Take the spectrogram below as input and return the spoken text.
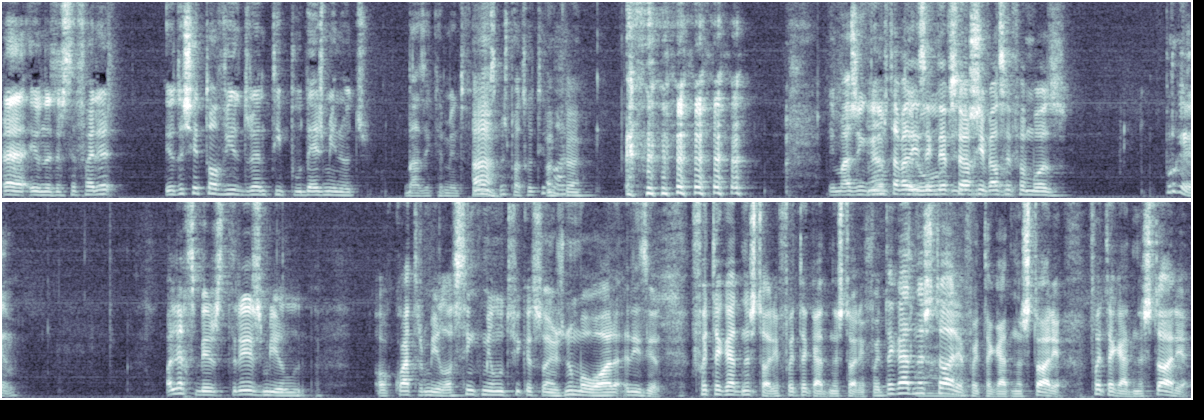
Ah, eu na terça-feira, eu deixei-te ouvir durante tipo 10 minutos. Basicamente foi Ah, isso, mas pode continuar. Ok. A imagem que Não, estava a dizer que deve ser horrível ser famoso. Porquê? Olha, receberes 3 mil, ou 4 mil, ou 5 mil notificações numa hora a dizer foi tagado na história, foi tagado na história, foi tagado na história, foi tagado na história, foi tagado na história.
